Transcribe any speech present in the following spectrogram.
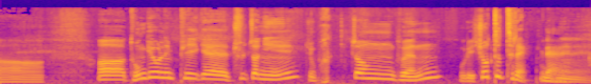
어, 동계 올림픽에 출전이 좀 확정된 우리 쇼트트랙. 네. 네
